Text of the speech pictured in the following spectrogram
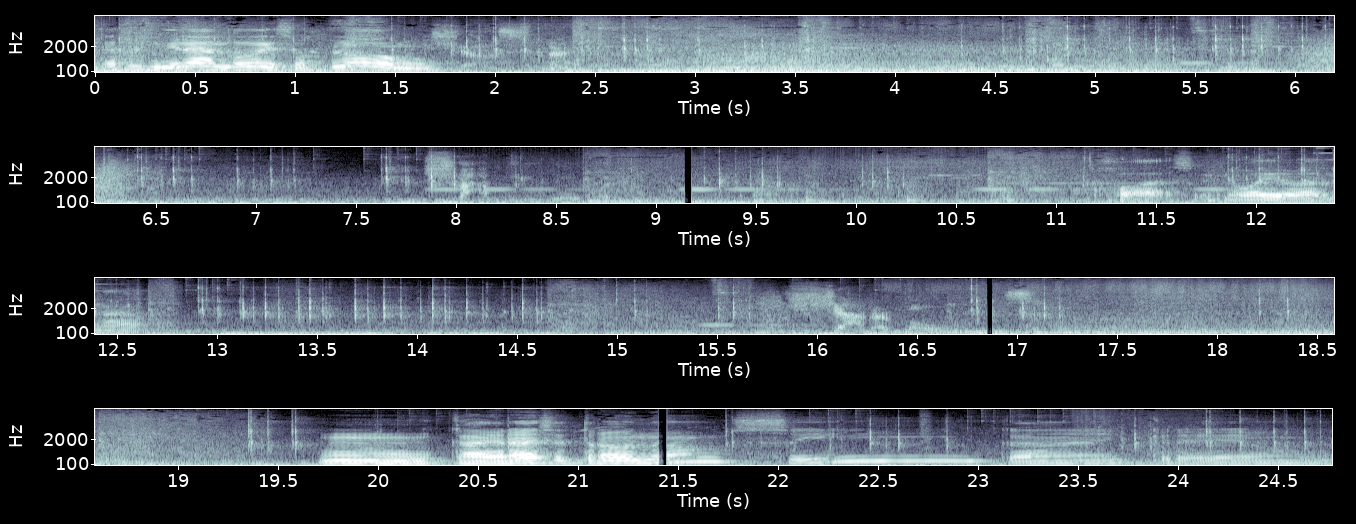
¿Qué haces mirando eso, you open. Jodas, no va a llevar nada. Mmm, ¿caerá ese trono? Sí, cae, creo.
